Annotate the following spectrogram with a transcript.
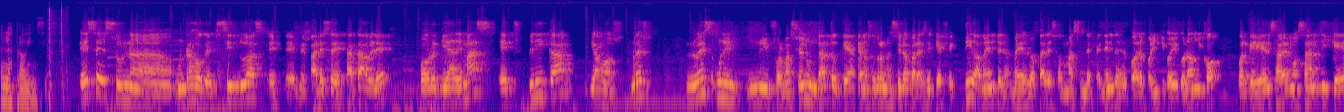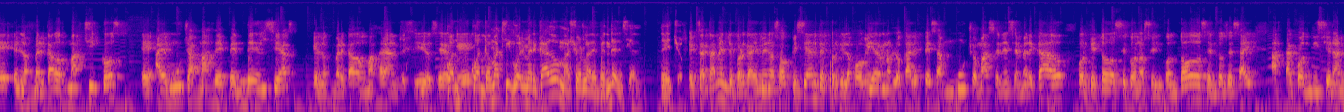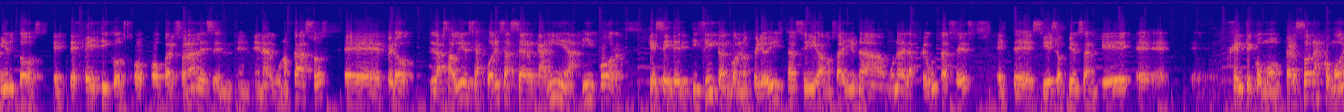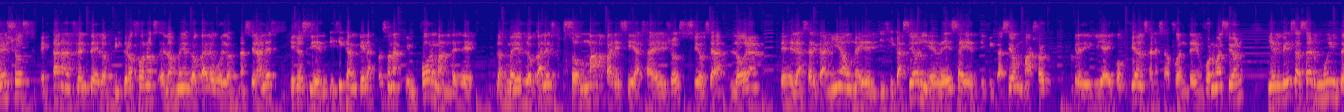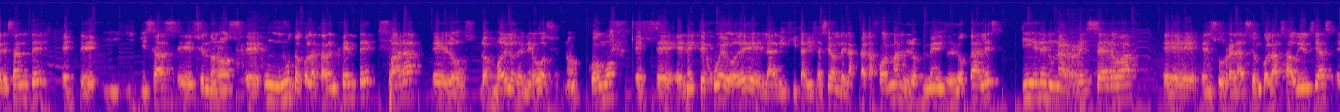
en las provincias. Ese es un rasgo que sin dudas este, me parece destacable porque además explica, digamos, no es, no es una, una, información, un dato que a nosotros nos sirva para decir que efectivamente los medios locales son más independientes del poder político y económico, porque bien sabemos, Santi, que en los mercados más chicos eh, hay muchas más dependencias que en los mercados más grandes, ¿sí? O sea cuanto, más chico el mercado, mayor la dependencia, de hecho. Exactamente, porque hay menos auspiciantes, porque los gobiernos locales pesan mucho más en ese mercado, porque todos se conocen con todos, entonces hay hasta condicionamientos este, éticos o, personales en, algunos casos, eh, pero las audiencias por esa cercanía y por que se identifican con los periodistas, sí, digamos, hay una, una de las preguntas es este, si ellos piensan que eh, eh, gente como personas como ellos están al frente de los micrófonos en los medios locales o en los nacionales, y ellos identifican que las personas que informan desde los medios locales son más parecidas a ellos, ¿sí? o sea, logran desde la cercanía una identificación y desde esa identificación mayor credibilidad y confianza en esa fuente de información y empieza a ser muy interesante este, y, quizás eh, yéndonos eh, un minuto con la tangente para eh, los, los modelos de negocio, ¿no? Cómo este, en este juego de la digitalización de las plataformas, los medios locales tienen una reserva en su relación con las audiencias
